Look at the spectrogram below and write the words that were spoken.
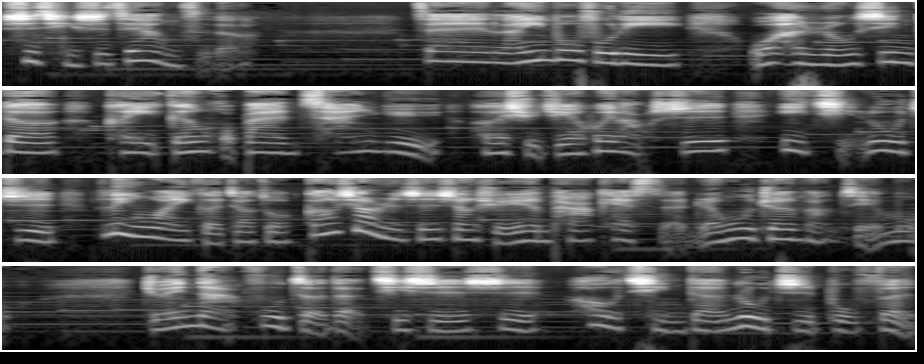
事情是这样子的。在蓝音波符里，我很荣幸的可以跟伙伴参与和许杰辉老师一起录制另外一个叫做《高效人生商学院》Podcast 的人物专访节目。Joanna 负责的其实是后勤的录制部分，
